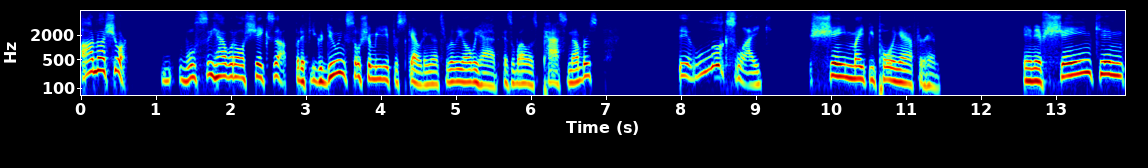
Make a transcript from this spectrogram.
I'm not sure we'll see how it all shakes up. But if you're doing social media for scouting, that's really all we have, as well as past numbers. It looks like Shane might be pulling after him. And if Shane can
